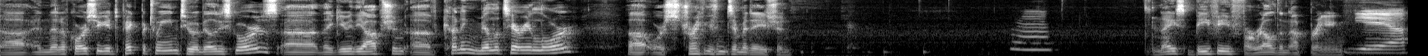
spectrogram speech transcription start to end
Uh, and then, of course, you get to pick between two ability scores. Uh, they give you the option of cunning military lore uh, or strength intimidation. Nice, beefy Ferelden upbringing. Yeah.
